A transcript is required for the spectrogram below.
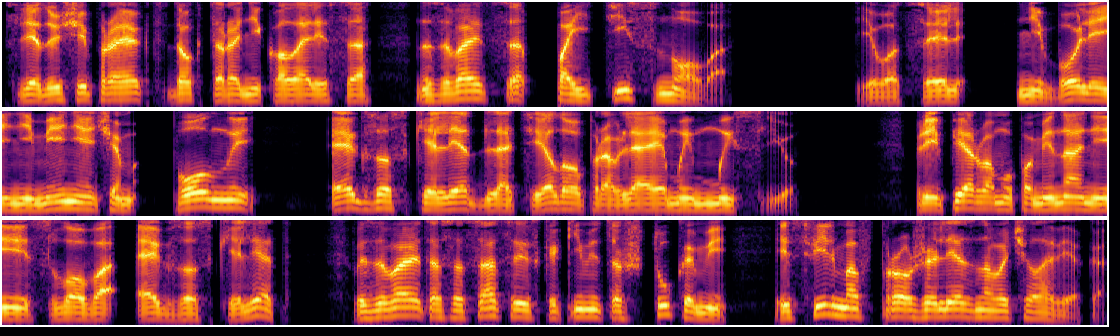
Следующий проект доктора Николелиса называется «Пойти снова». Его цель не более и не менее, чем полный экзоскелет для тела, управляемый мыслью. При первом упоминании слова «экзоскелет» вызывает ассоциации с какими-то штуками из фильмов про Железного Человека.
